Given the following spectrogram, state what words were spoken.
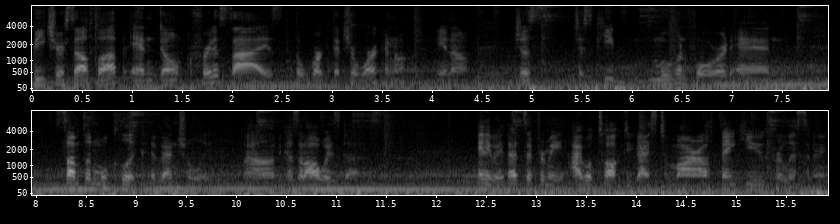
beat yourself up and don't criticize the work that you're working on. You know, just just keep moving forward and something will click eventually uh, because it always does. Anyway, that's it for me. I will talk to you guys tomorrow. Thank you for listening.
